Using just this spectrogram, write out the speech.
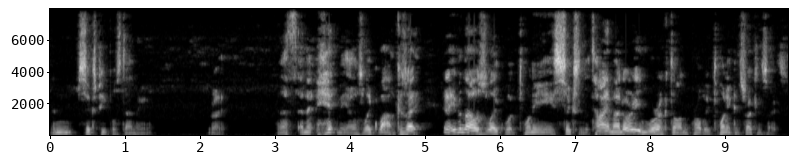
and six people standing in it. Right. And, that's, and it hit me. I was like, wow. Because I, you know, even though I was like, what, 26 at the time, I'd already worked on probably 20 construction sites.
